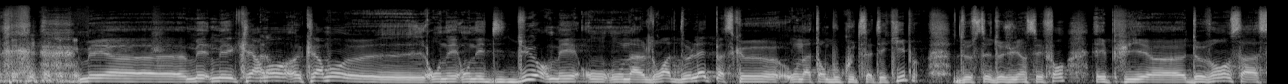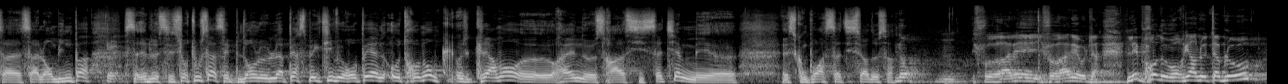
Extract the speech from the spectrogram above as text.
mais, mais, mais, clairement, clairement on, est, on est dur, mais on, a le droit de l'être parce qu'on attend beaucoup de cette équipe, de, de Julien Stéphane. Et puis devant, ça, ça, ça lambine pas. C'est surtout ça, c'est dans la perspective européenne. Autrement, clairement, euh, Rennes sera 6-7e, mais euh, est-ce qu'on pourra se satisfaire de ça? Non. Il faudra aller, aller au-delà. Les pronos, on regarde le tableau.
